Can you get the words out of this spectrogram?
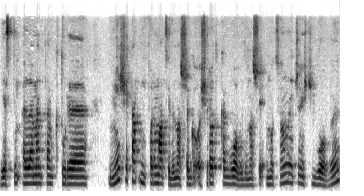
jest tym elementem, który niesie tam informacje do naszego ośrodka głowy, do naszej emocjonalnej części głowy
